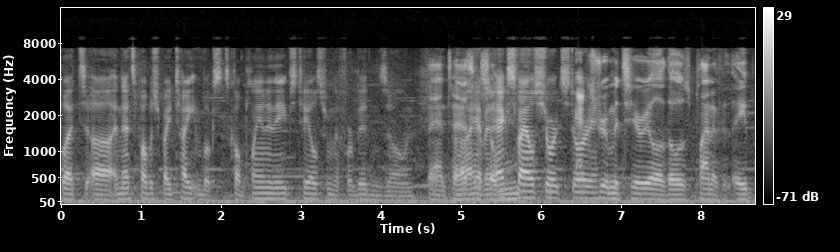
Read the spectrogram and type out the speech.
But uh, and that's published by Titan Books. It's called Planet of the Apes: Tales from the Forbidden Zone. Fantastic. Uh, I have an so X Files short story. Extra material of those Planet Apes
